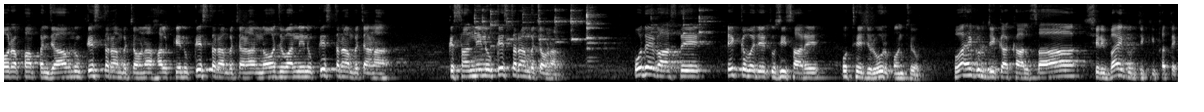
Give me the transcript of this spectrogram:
ਔਰ ਆਪਾਂ ਪੰਜਾਬ ਨੂੰ ਕਿਸ ਤਰ੍ਹਾਂ ਬਚਾਉਣਾ, ਹਲਕੇ ਨੂੰ ਕਿਸ ਤਰ੍ਹਾਂ ਬਚਾਉਣਾ, ਨੌਜਵਾਨੀ ਨੂੰ ਕਿਸ ਤਰ੍ਹਾਂ ਬਚਾਉਣਾ, ਕਿਸਾਨੀ ਨੂੰ ਕਿਸ ਤਰ੍ਹਾਂ ਬਚਾਉਣਾ, ਉਹਦੇ ਵਾਸਤੇ 1 ਵਜੇ ਤੁਸੀਂ ਸਾਰੇ ਉੱਥੇ ਜ਼ਰੂਰ ਪਹੁੰਚੋ। ਵਾਹਿਗੁਰੂ ਜੀ ਕਾ ਖਾਲਸਾ, ਸ੍ਰੀ ਵਾਹਿਗੁਰੂ ਜੀ ਕੀ ਫਤਿਹ।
